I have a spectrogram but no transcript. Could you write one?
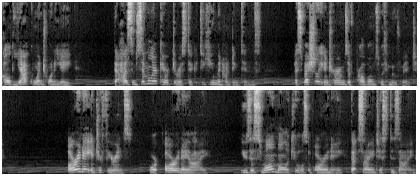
called YAC128 that has some similar characteristic to human Huntington's, especially in terms of problems with movement. RNA interference, or RNAi, uses small molecules of RNA that scientists design,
